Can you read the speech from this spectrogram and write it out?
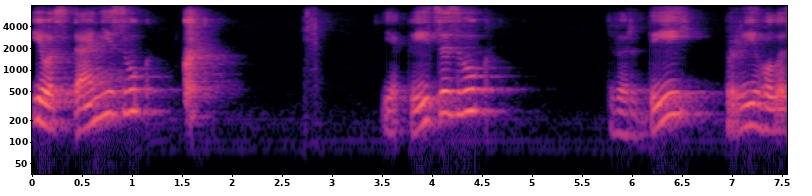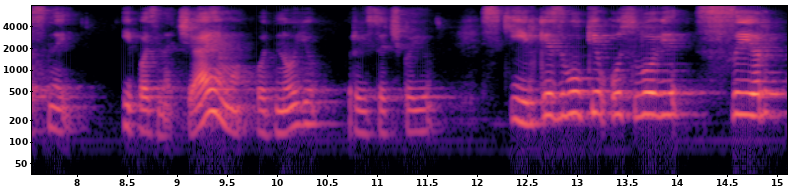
І останній звук К. Який це звук? Твердий приголосний. І позначаємо одною рисочкою. Скільки звуків у слові сир?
